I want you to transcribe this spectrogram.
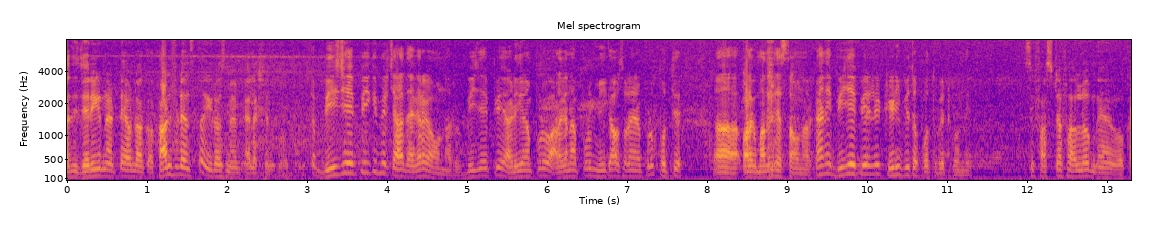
అది జరిగినట్టే ఉన్న ఒక కాన్ఫిడెన్స్తో ఈరోజు మేము ఎలక్షన్కి పోతాం బీజేపీకి మీరు చాలా దగ్గరగా ఉన్నారు. బీజేపీ అడిగినప్పుడు అడగనప్పుడు మీకు అవసరమైనప్పుడు పొత్తు వాళ్ళకి మద్దతు ఇస్తూ ఉన్నారు. కానీ బీజేపీ వెళ్ళి టీడీపీతో పొత్తు పెట్టుకుంది. సో ఫస్ట్ ఆఫ్ ఆల్ మేము ఒక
